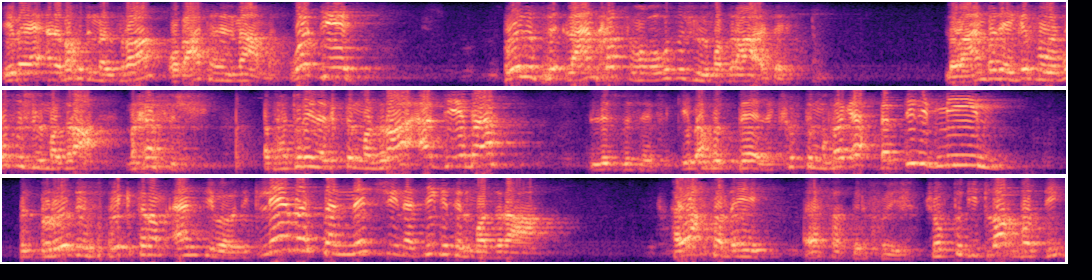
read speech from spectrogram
يبقى أنا باخد المزرعة وأبعتها للمعمل. وادي إيه العيان خف ما ببصش للمزرعة أساسا. لو العيان بدأ يخف ما ببصش للمزرعة ما خفش. طب هاتوا لي نتيجة المزرعة. ادي إيه بقى؟ ال specific يبقى خد بالك شفت المفاجأة؟ ببتدي بمين؟ بال broad spectrum antibiotic ليه ما استنتش نتيجة المزرعة؟ هيحصل إيه؟ هيحصل perforation شفتوا دي تلخبط دي؟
